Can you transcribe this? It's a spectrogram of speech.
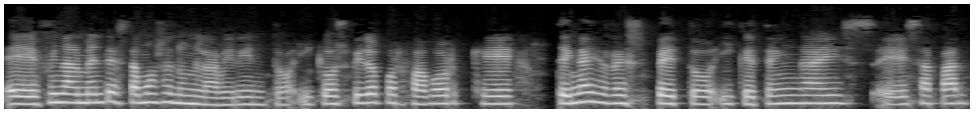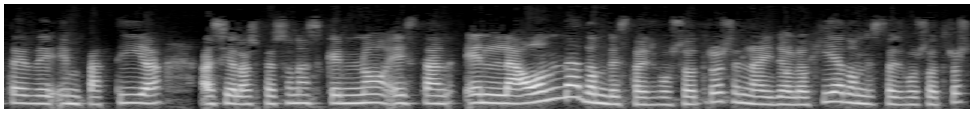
Eh, finalmente estamos en un laberinto y que os pido, por favor, que tengáis respeto y que tengáis esa parte de empatía hacia las personas que no están en la onda donde estáis vosotros, en la ideología donde estáis vosotros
